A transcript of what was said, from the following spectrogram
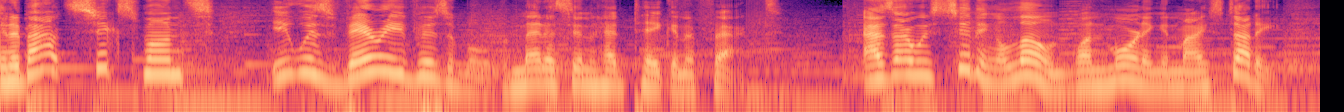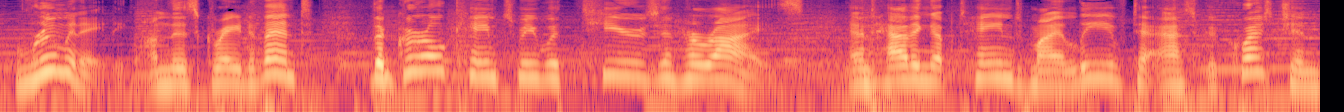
In about six months, it was very visible the medicine had taken effect. As I was sitting alone one morning in my study, ruminating on this great event, the girl came to me with tears in her eyes, and having obtained my leave to ask a question,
